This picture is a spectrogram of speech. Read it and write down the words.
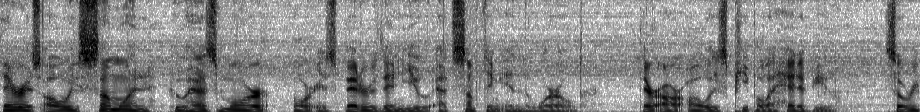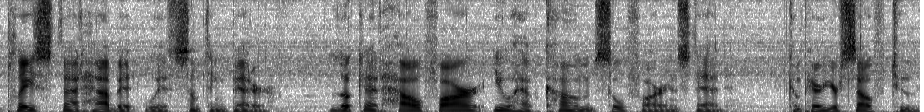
There is always someone who has more or is better than you at something in the world. There are always people ahead of you. So replace that habit with something better. Look at how far you have come so far instead. Compare yourself to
